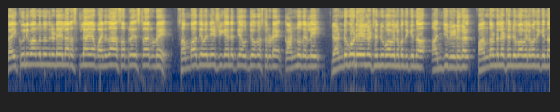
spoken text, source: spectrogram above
കൈക്കൂലി വാങ്ങുന്നതിനിടയിൽ അറസ്റ്റിലായ വനിതാ സബ് രജിസ്ട്രാറുടെ സമ്പാദ്യം അന്വേഷിക്കാനെത്തിയ ഉദ്യോഗസ്ഥരുടെ കണ്ണു തള്ളി. രണ്ടു കോടി ഏഴ് ലക്ഷം രൂപ വിലമതിക്കുന്ന അഞ്ച് വീടുകൾ പന്ത്രണ്ട് ലക്ഷം രൂപ വിലമതിക്കുന്ന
